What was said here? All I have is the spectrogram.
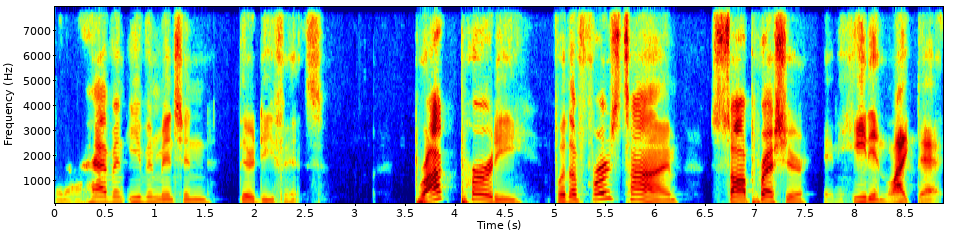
And I haven't even mentioned their defense. Brock Purdy, for the first time, saw pressure and he didn't like that.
